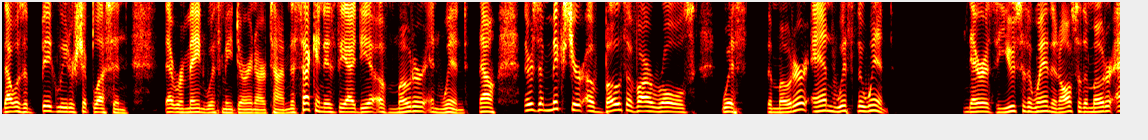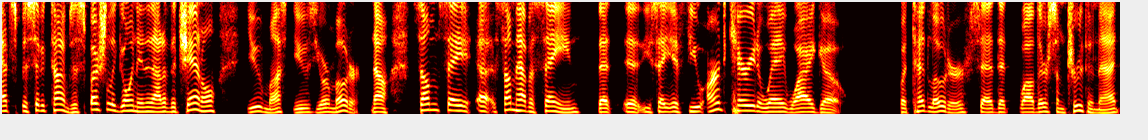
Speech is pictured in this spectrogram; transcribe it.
That was a big leadership lesson that remained with me during our time. The second is the idea of motor and wind. Now, there's a mixture of both of our roles with the motor and with the wind there is the use of the wind and also the motor at specific times, especially going in and out of the channel. You must use your motor. Now, some say, uh, some have a saying that uh, you say, if you aren't carried away, why go? But Ted Loder said that while there's some truth in that,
